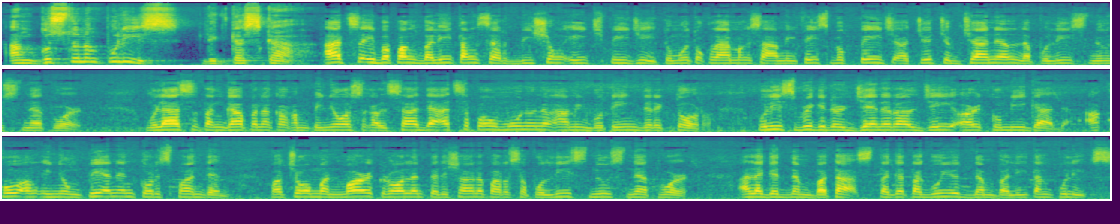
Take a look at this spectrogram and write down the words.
ang gusto ng pulis, ligtas ka. At sa iba pang balitang serbisyong HPG, tumutok lamang sa aming Facebook page at YouTube channel na Police News Network. Mula sa tanggapan ng kakampi nyo sa kalsada at sa pamumuno ng aming buting direktor, Police Brigadier General J.R. Kumigad. Ako ang inyong PNN correspondent, Patrolman Mark Roland Perisiano para sa Police News Network. Alagad ng batas, tagataguyod ng balitang pulis.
